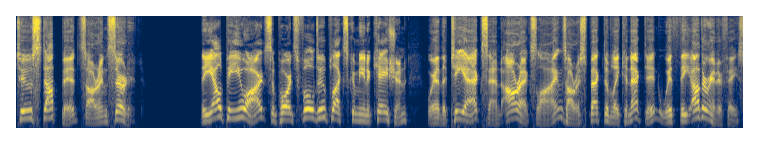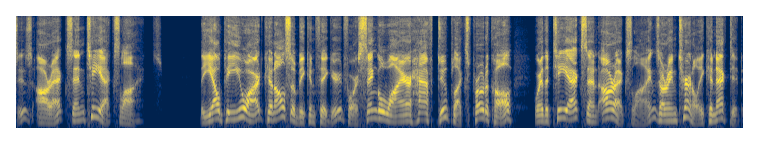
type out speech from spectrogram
two stop bits are inserted. The LPUART supports full duplex communication where the TX and RX lines are respectively connected with the other interfaces, RX and TX lines. The LPUART can also be configured for single-wire half-duplex protocol where the TX and RX lines are internally connected.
